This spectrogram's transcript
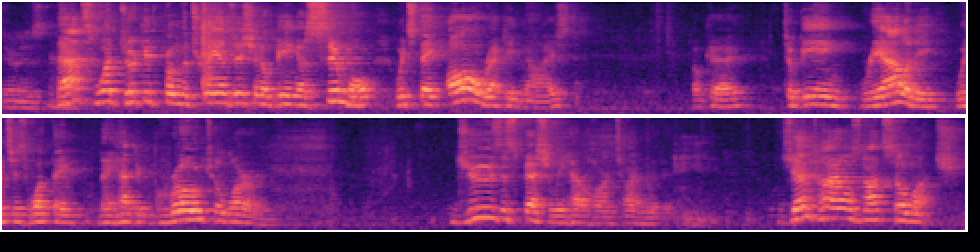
There is. That's what took it from the transition of being a symbol, which they all recognized, okay, to being reality, which is what they, they had to grow to learn. Jews especially had a hard time with it. Gentiles, not so much.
